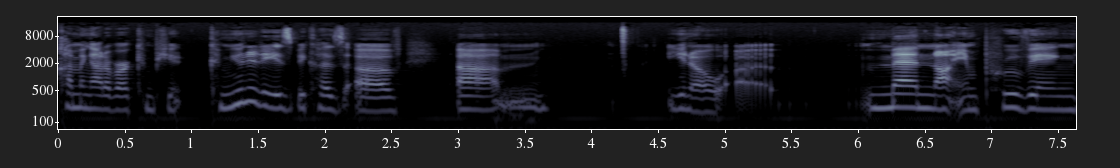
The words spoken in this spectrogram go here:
coming out of our compu- communities because of, um, you know, uh, men not improving,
